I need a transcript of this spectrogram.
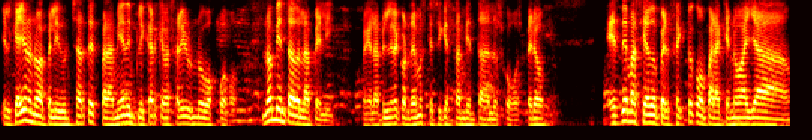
el que haya una nueva peli de Uncharted para mí ha de implicar que va a salir un nuevo juego. No ambientado en la peli, porque la peli recordemos que sí que está ambientada en los juegos, pero es demasiado perfecto como para que no haya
